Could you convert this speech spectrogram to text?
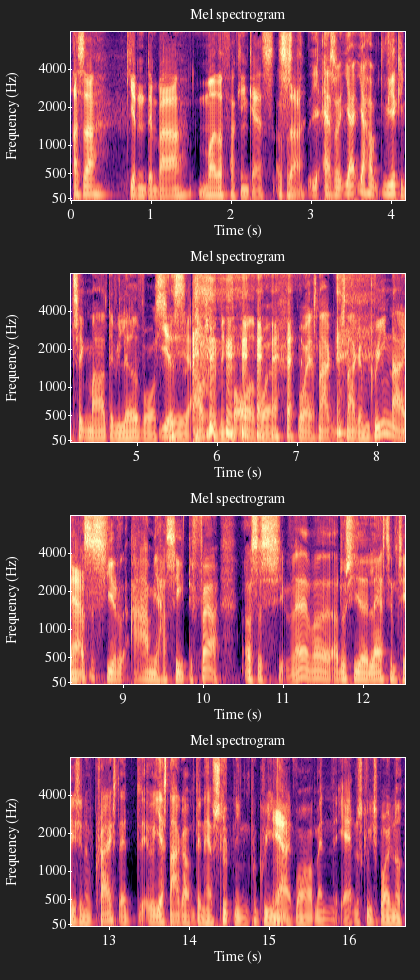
Og så giver den dem bare motherfucking gas. Altså, Så, så. altså jeg, jeg har virkelig tænkt meget, da vi lavede vores Yes. øh, afslutning for året, hvor, jeg, hvor jeg snakker, vi snakker om Green Knight, Ja. og så siger du, ah, men jeg har set det før, og, så, sig- hvad, hvad, og du siger Last Temptation of Christ, at øh, jeg snakker om den her slutning på Green Ja. Knight, hvor man, ja, nu skal vi ikke spoil noget,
